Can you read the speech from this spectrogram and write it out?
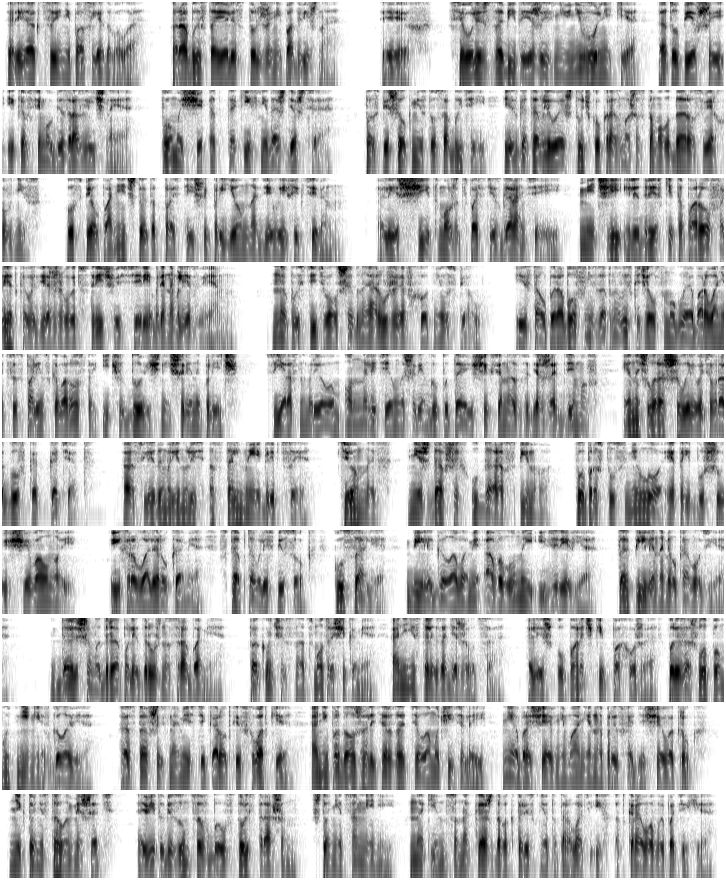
Реакции не последовало. Рабы стояли столь же неподвижно. Эх, всего лишь забитые жизнью невольники, отупевшие и ко всему безразличные. Помощи от таких не дождешься. Поспешил к месту событий, изготавливая штучку к размашистому удару сверху вниз. Успел понять, что этот простейший прием на диво эффективен. Лишь щит может спасти с гарантией. Мечи или древки топоров редко выдерживают встречу с серебряным лезвием. Напустить волшебное оружие в ход не успел. Из толпы рабов внезапно выскочил смуглый оборванец исполинского роста и чудовищной ширины плеч. С яростным ревом он налетел на шеренгу пытающихся нас задержать демов и начал расшвыривать врагов, как котят. А следом ринулись остальные гребцы. Темных, не ждавших удара в спину, попросту смело этой бушующей волной. Их рвали руками, втаптывали в песок, кусали, били головами о валуны и деревья, топили на мелководье. Дальше мы драпали дружно с рабами. Покончив с надсмотрщиками, они не стали задерживаться. Лишь у парочки, похоже, произошло помутнение в голове. Оставшись на месте короткой схватки, они продолжали терзать тела мучителей, не обращая внимания на происходящее вокруг. Никто не стал им мешать. Вид у безумцев был столь страшен, что нет сомнений, накинуться на каждого, кто рискнет оторвать их от кровавой потехи.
